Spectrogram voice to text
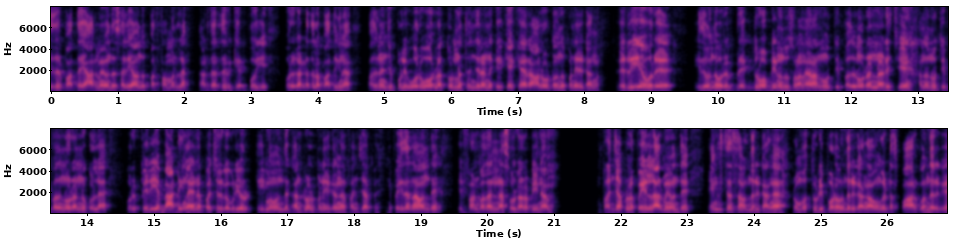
எதிர்பார்த்த யாருமே வந்து சரியாக வந்து பர்ஃபார்ம் பண்ணல. அடுத்தடுத்து விக்கெட் போய் ஒரு கட்டத்தில் பார்த்தீங்கன்னா பதினஞ்சு புள்ளி ஒரு ஓவரில் தொண்ணூத்தஞ்சு ரன்னுக்கு கேகேஆர் ஆல் அவுட் வந்து பண்ணியிருக்காங்க. பெரிய ஒரு இது வந்து ஒரு பிரேக் த்ரூ அப்படின்னு வந்து சொல்லலாம். ஏன்னா நூற்றி பதினோரு ரன் அடித்து அந்த நூற்றி பதினோரு ரன்னுக்குள்ளே ஒரு பெரிய பேட்டிங் லைனை வச்சிருக்கக்கூடிய ஒரு டீமை வந்து கண்ட்ரோல் பண்ணியிருக்காங்க பஞ்சாப். இப்போ இதை தான் வந்து இர்ஃபான் பதான் என்ன சொல்கிறார் அப்படின்னா பஞ்சாபில் இப்போ எல்லாருமே வந்து யங்ஸ்டர்ஸாக வந்திருக்காங்க. ரொம்ப துடிப்போடு வந்திருக்காங்க. அவங்ககிட்ட ஸ்பார்க் வந்திருக்கு.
